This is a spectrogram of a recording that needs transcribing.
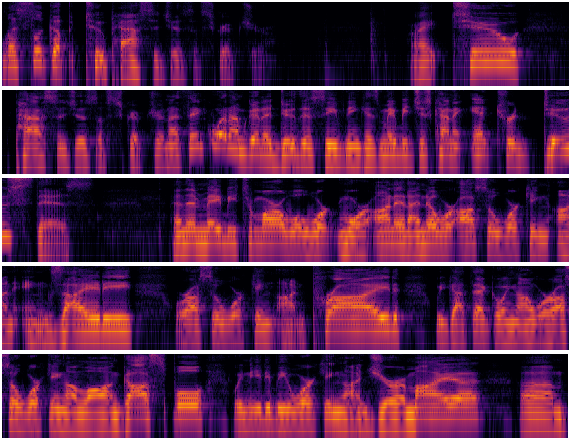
let's look up two passages of scripture. All right. Two passages of scripture. And I think what I'm going to do this evening is maybe just kind of introduce this and then maybe tomorrow we'll work more on it. I know we're also working on anxiety. We're also working on pride. We got that going on. We're also working on law and gospel. We need to be working on Jeremiah. Um,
